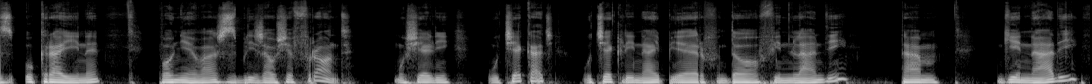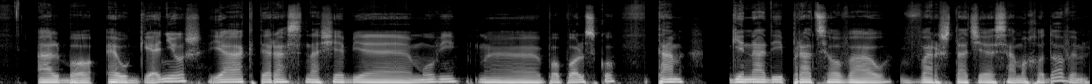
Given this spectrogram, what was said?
z Ukrainy, ponieważ zbliżał się front. Musieli uciekać. Uciekli najpierw do Finlandii. Tam Gennady albo Eugeniusz, jak teraz na siebie mówi e, po polsku. Tam Gennady pracował w warsztacie samochodowym.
